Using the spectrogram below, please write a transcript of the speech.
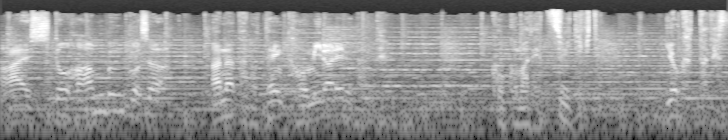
足と半分こさ。あなたの天下を見られるなんて。ここまでついてきてよかったです。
